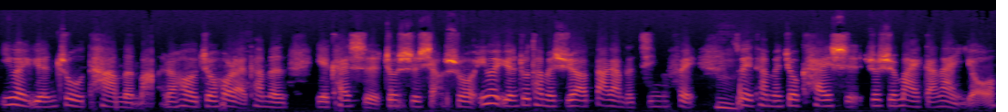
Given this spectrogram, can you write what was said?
因为援助他们嘛，然后就后来他们也开始就是想说，因为援助他们需要大量的经费，嗯，所以他们就开始就是卖橄榄油，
